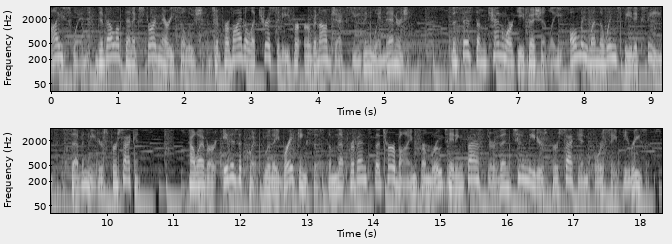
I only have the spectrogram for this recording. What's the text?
Icewind developed an extraordinary solution to provide electricity for urban objects using wind energy. The system can work efficiently only when the wind speed exceeds 7 meters per second. However, it is equipped with a braking system that prevents the turbine from rotating faster than 2 meters per second for safety reasons.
